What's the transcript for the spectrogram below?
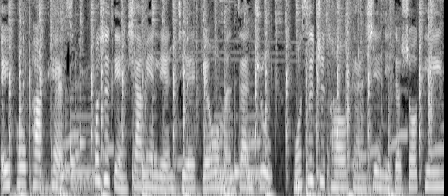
Apple Podcast，或是点下面链接给我们赞助。摩斯之头，感谢你的收听。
